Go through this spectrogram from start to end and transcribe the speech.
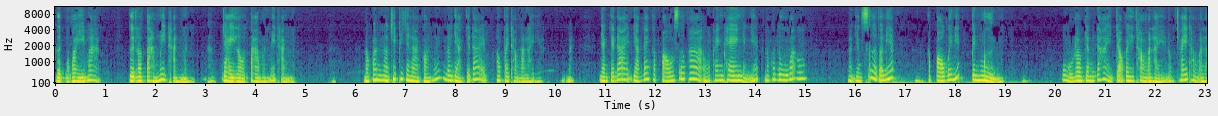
เกิดไวมาก เกิดเราตามไม่ทันมันใจเราตามมันไม่ทันเราก็เราคิดพิจารณาก่อนเเราอยากจะได้เอาไปทำอะไรไหมอยากจะได้อยากได้กระเป๋าเสื้อผ้าโอ้แพงๆอย่างเงี้ย เราก็ดูว่าอย่างเสื้อตัวเนี้ย กระเป๋าใบเนี้ยเป็นหมื่นโอ้เราจังได้จะเอาไปทำอะไร เราใช้ทำอะไร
